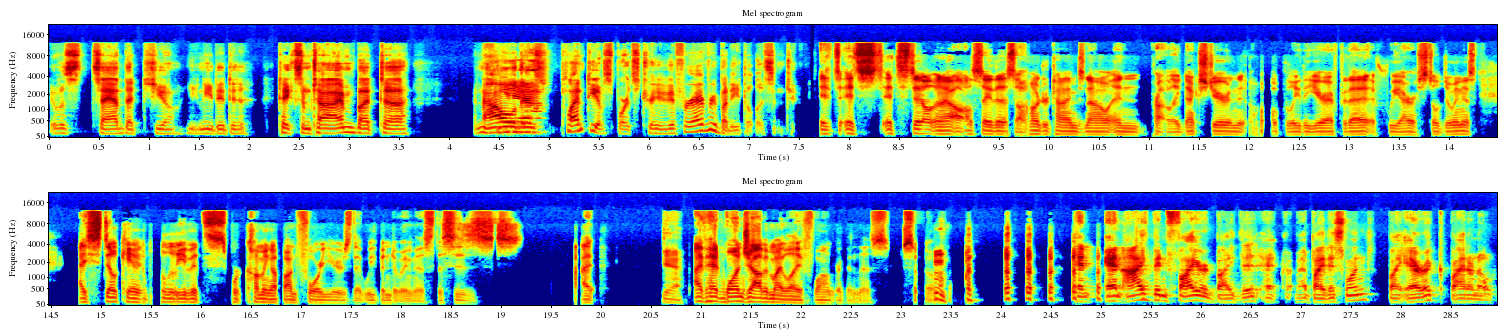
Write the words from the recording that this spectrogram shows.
it was sad that you know you needed to take some time, but uh, now Yeah. there's plenty of sports trivia for everybody to listen to. it's it's it's still, and I'll say this a hundred times now, and probably next year, and hopefully the year after that, if we are still doing this, I still can't believe it's we're coming up on four years that we've been doing this. This is, I, Yeah. I've had one job in my life longer than this, so and and I've been fired by this by this one by Eric by I don't know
